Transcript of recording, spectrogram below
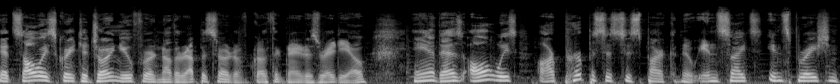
It's always great to join you for another episode of Growth Igniters Radio. And as always, our purpose is to spark new insights, inspiration,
